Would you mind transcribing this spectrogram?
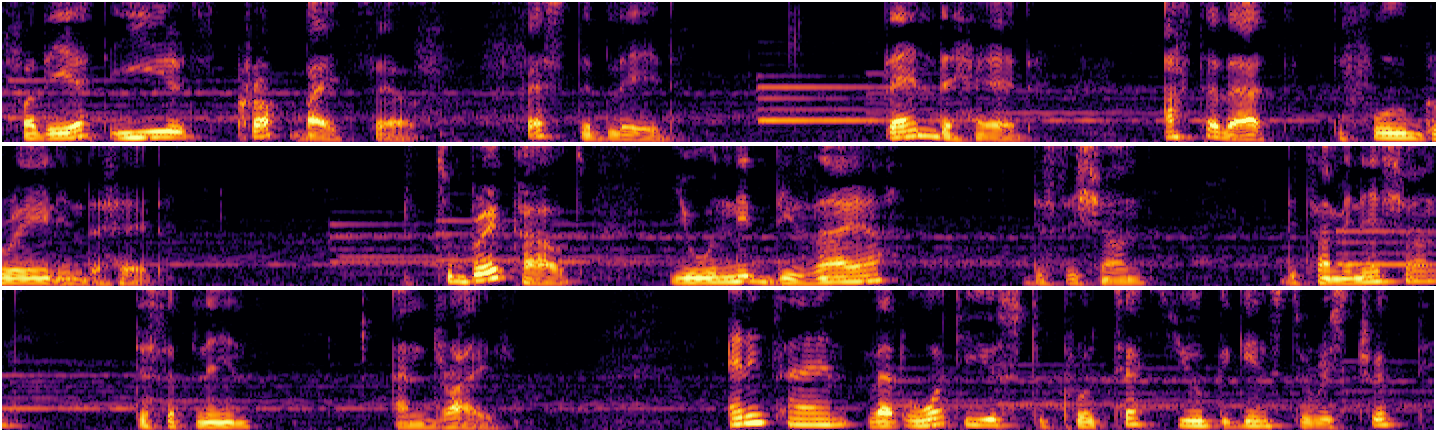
For the earth yields crop by itself, first the blade, then the head, after that, the full grain in the head. To break out, you will need desire, decision, determination, discipline, and drive. Anytime that what used to protect you begins to restrict,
